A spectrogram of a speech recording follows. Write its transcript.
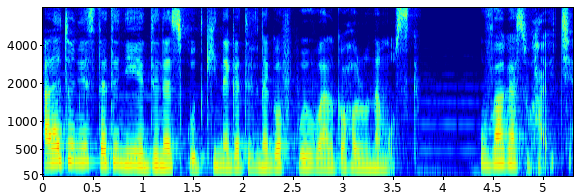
Ale to niestety nie jedyne skutki negatywnego wpływu alkoholu na mózg. Uwaga, słuchajcie.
